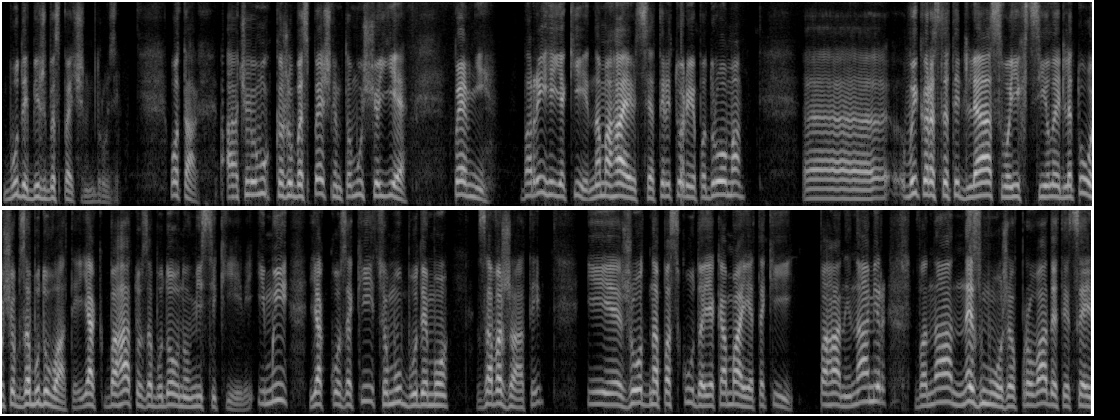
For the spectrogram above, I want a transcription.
буде більш безпечним, друзі. Отак. А чому кажу безпечним? Тому що є певні бариги, які намагаються територію іподрома е, використати для своїх цілей, для того, щоб забудувати, як багато забудовано в місті Києві. І ми, як козаки, цьому будемо заважати. І жодна паскуда, яка має такий поганий намір, вона не зможе впровадити цей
